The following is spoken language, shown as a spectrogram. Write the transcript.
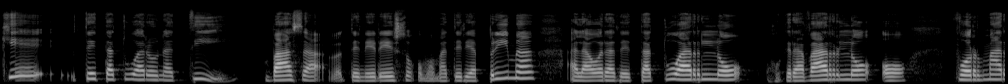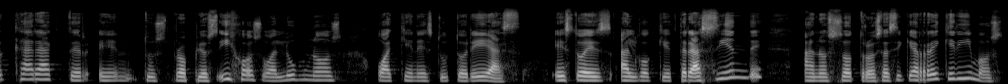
¿Qué te tatuaron a ti? ¿Vas a tener eso como materia prima a la hora de tatuarlo o grabarlo o formar carácter en tus propios hijos o alumnos o a quienes tutoreas? Esto es algo que trasciende a nosotros, así que requerimos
